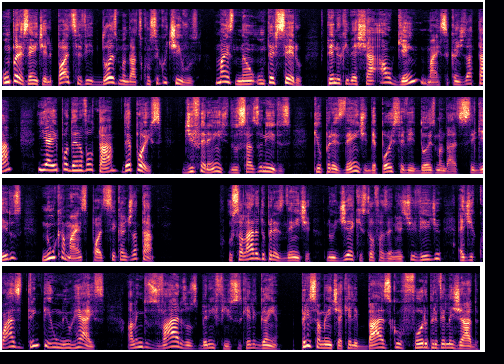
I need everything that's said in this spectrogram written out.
Um presidente ele pode servir dois mandatos consecutivos, mas não um terceiro, tendo que deixar alguém mais se candidatar e aí podendo voltar depois. Diferente dos Estados Unidos, que o presidente, depois de servir dois mandatos seguidos, nunca mais pode se candidatar. O salário do presidente, no dia que estou fazendo este vídeo, é de quase 31 mil reais, além dos vários outros benefícios que ele ganha. Principalmente aquele básico foro privilegiado,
